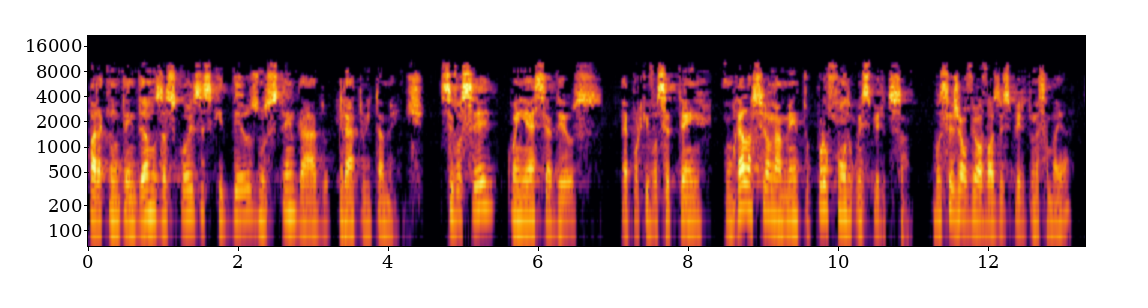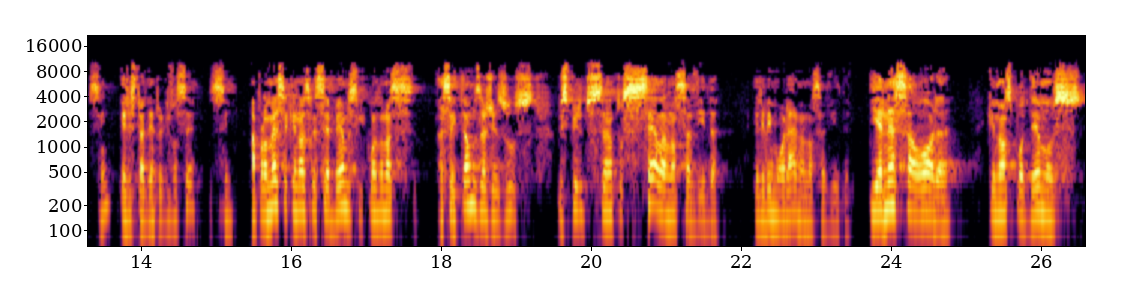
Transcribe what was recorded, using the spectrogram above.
para que entendamos as coisas que Deus nos tem dado gratuitamente. Se você conhece a Deus, é porque você tem um relacionamento profundo com o Espírito Santo. Você já ouviu a voz do Espírito nessa manhã? Sim. Ele está dentro de você? Sim. A promessa que nós recebemos é que quando nós aceitamos a Jesus, o Espírito Santo sela a nossa vida. Ele vem morar na nossa vida. E é nessa hora que nós podemos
